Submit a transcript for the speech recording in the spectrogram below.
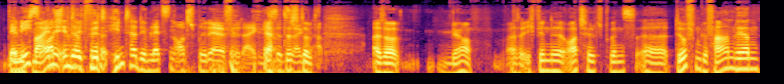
der nächste meine Ortssprint wird hinter dem letzten Ortssprint eröffnet eigentlich. ja, das stimmt. Also ja, also ich finde, Ortsschildsprints äh, dürfen gefahren werden.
